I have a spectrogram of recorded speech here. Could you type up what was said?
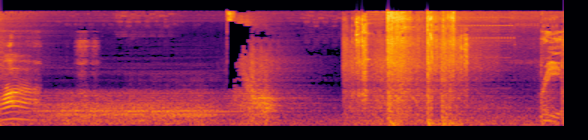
wah Reeve,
